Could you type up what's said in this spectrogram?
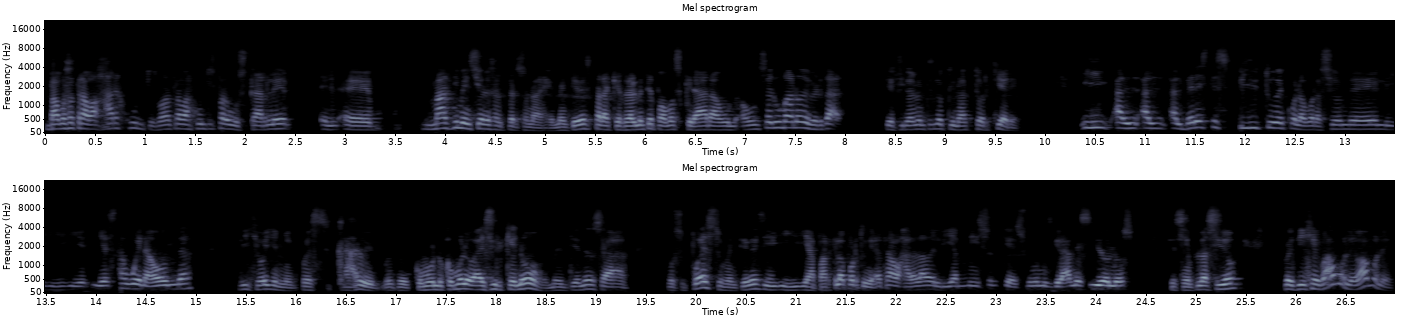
vamos a trabajar juntos, vamos a trabajar juntos para buscarle el, eh, más dimensiones al personaje, ¿me entiendes? Para que realmente podamos crear a un, a un, ser humano de verdad, que finalmente es lo que un actor quiere. Y al, al, al ver este espíritu de colaboración de él y, y, y, esta buena onda, dije, oye, pues claro, ¿cómo, ¿cómo le va a decir que no? ¿Me entiendes? O sea, por supuesto, ¿me entiendes? Y, y, aparte la oportunidad de trabajar al lado de Liam Neeson, que es uno de mis grandes ídolos, que siempre lo ha sido, pues dije, vámonos, vámonos.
